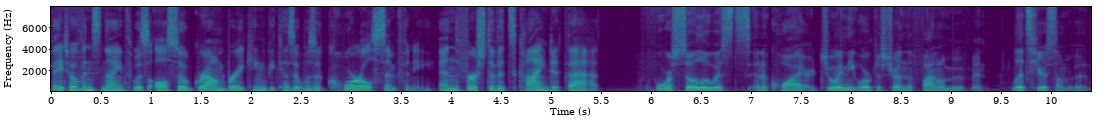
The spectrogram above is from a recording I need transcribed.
Beethoven's Ninth was also groundbreaking because it was a choral symphony, and the first of its kind at that. Four soloists and a choir join the orchestra in the final movement. Let's hear some of it.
